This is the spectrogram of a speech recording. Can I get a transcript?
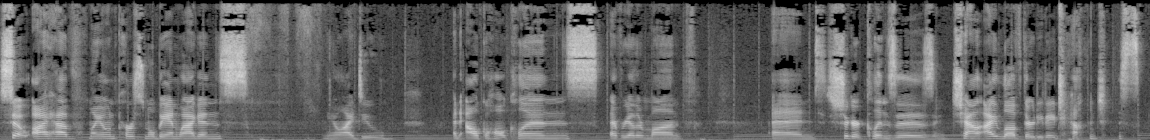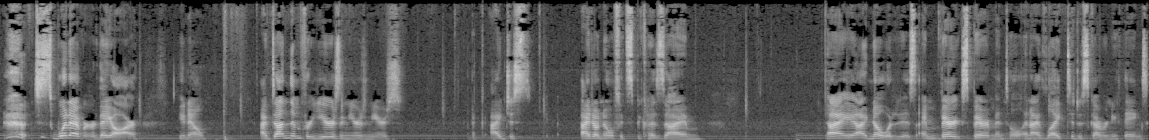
So, I have my own personal bandwagons. You know, I do an alcohol cleanse every other month and sugar cleanses and. I love 30 day challenges, just whatever they are, you know. I've done them for years and years and years. I just, I don't know if it's because I'm, I, I know what it is. I'm very experimental and I like to discover new things.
